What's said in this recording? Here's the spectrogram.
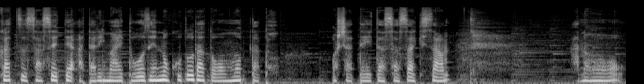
活させて当たり前当然のことだと思ったとおっしゃっていた佐々木さん。あの、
